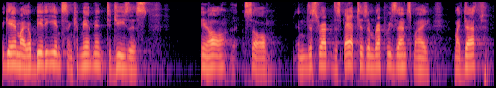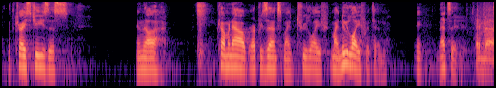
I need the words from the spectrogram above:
again my obedience and commitment to Jesus. You know, so, and this rep, this baptism represents my my death with Christ Jesus, and uh, coming out represents my true life, my new life with Him. That's it. Amen.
